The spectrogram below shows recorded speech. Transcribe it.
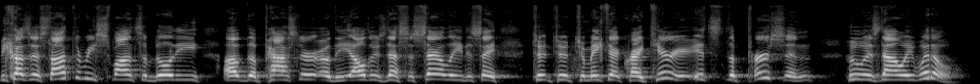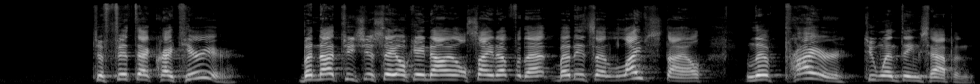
Because it's not the responsibility of the pastor or the elders necessarily to say, to, to, to make that criteria. It's the person who is now a widow to fit that criteria. But not to just say, okay, now I'll sign up for that. But it's a lifestyle lived prior to when things happen.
